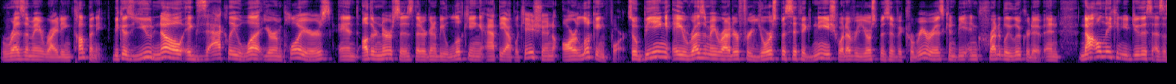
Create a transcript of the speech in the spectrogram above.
resume writing company because you know exactly what your employers and other nurses that are going to be looking at the application are looking for. So being a resume writer for your specific niche, whatever your specific career is, can be incredibly lucrative. And not only can you do this as a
